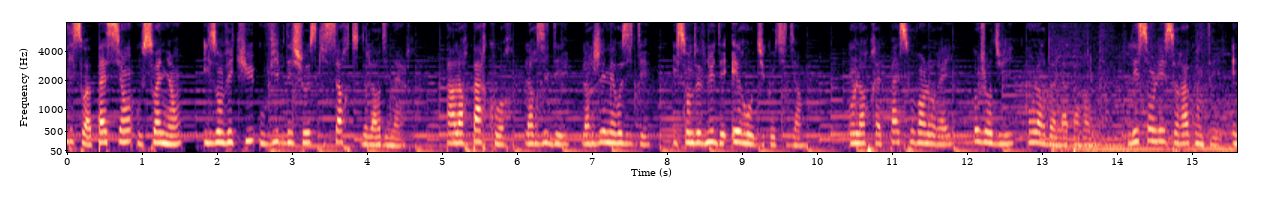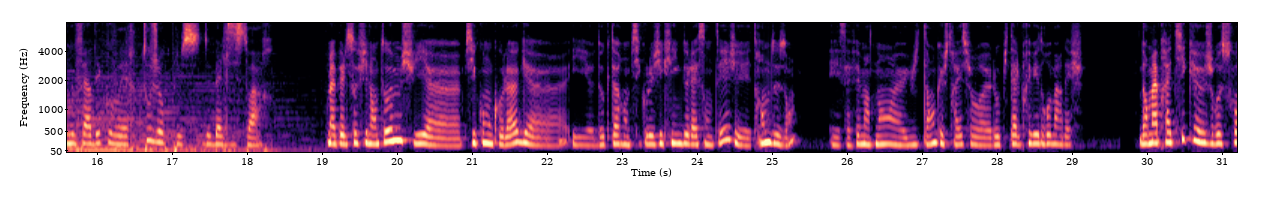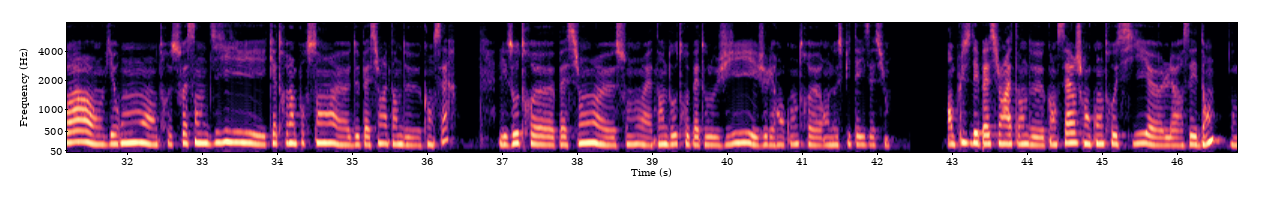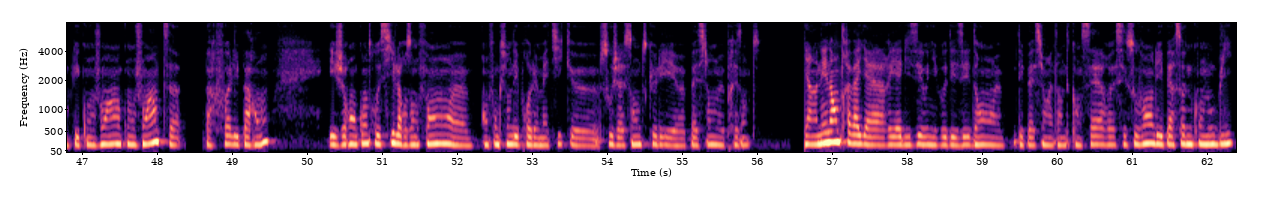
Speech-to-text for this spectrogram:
Qu'ils soient patients ou soignants, ils ont vécu ou vivent des choses qui sortent de l'ordinaire. Par leur parcours, leurs idées, leur générosité, ils sont devenus des héros du quotidien. On leur prête pas souvent l'oreille, aujourd'hui on leur donne la parole. Laissons-les se raconter et nous faire découvrir toujours plus de belles histoires. Je m'appelle Sophie Lantôme, je suis euh, psycho-oncologue euh, et euh, docteur en psychologie clinique de la santé. J'ai 32 ans et ça fait maintenant 8 ans que je travaille sur l'hôpital privé de Romardèche. Dans ma pratique, je reçois environ entre 70 et 80% de patients atteints de cancer. Les autres patients sont atteints d'autres pathologies et je les rencontre en hospitalisation. En plus des patients atteints de cancer, je rencontre aussi leurs aidants, donc les conjoints, conjointes, parfois les parents. Et je rencontre aussi leurs enfants euh, en fonction des problématiques euh, sous-jacentes que les euh, patients me présentent. Il y a un énorme travail à réaliser au niveau des aidants des patients atteints de cancer. C'est souvent les personnes qu'on oublie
